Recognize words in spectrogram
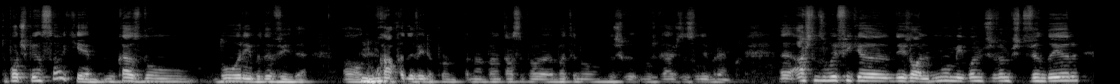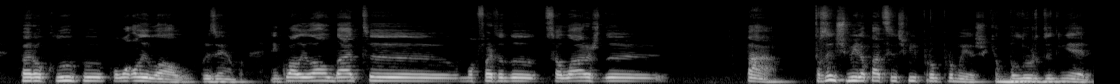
tu podes pensar que é, no caso de um, de um Ariba da vida, ou um Uhum. Rafa da vida, para para não, estar sempre a bater no- nos, nos gajos de azul e branco, uh, acho que o Benfica diz: olha, meu amigo, vamos, vamos te vender para o clube, para o Al Hilal, por exemplo, em que o Al Hilal dá-te uma oferta de, de salários de pá, 300 mil ou 400 mil por, por mês, que é um valor de dinheiro.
